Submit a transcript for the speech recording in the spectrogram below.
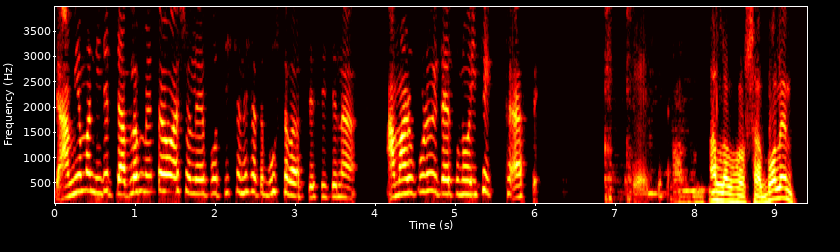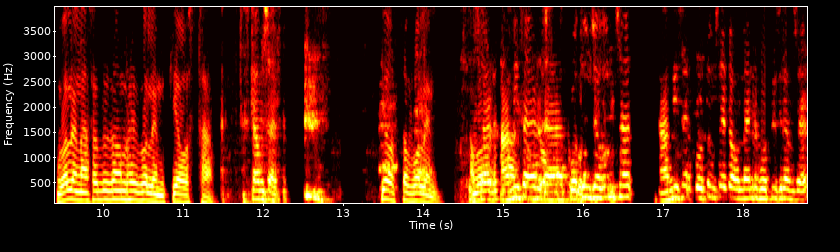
যে আমি আমার নিজের ডেভেলপমেন্টটাও আসলে প্রতিষ্ঠানের সাথে বুঝতে পারতেছি যে না আমার উপরেও এটার কোনো ইফেক্ট আছে। আল্লাহ ভরসা। বলেন বলেন আসাদুজ্জামান ভাই বলেন কি অবস্থা? আসলাম স্যার। কি অবস্থা বলেন। স্যার আমি স্যার প্রথম যখন স্যার আমি স্যার প্রথম স্যার অনলাইনে ভর্তি ছিলাম স্যার।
